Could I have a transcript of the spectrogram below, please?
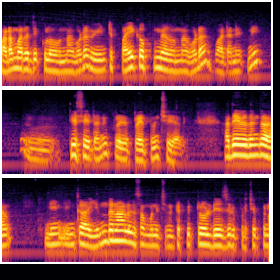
పడమర దిక్కులో ఉన్నా కూడా మీ ఇంటి పైకప్పు మీద ఉన్నా కూడా వాటన్నిటిని తీసేయడానికి ప్రయత్నం చేయాలి. అదేవిధంగా ఇంకా ఇంధనాలకు సంబంధించిన అంటే పెట్రోల్ డీజిల్ ఇప్పుడు చెప్పిన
